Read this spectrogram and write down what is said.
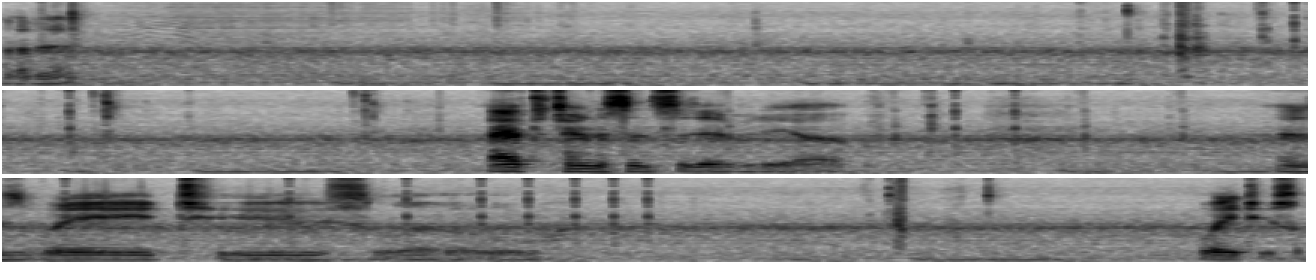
Is that it? I have to turn the sensitivity up. That is way too slow. Way too slow.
